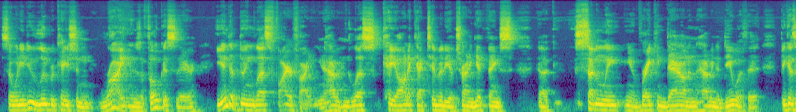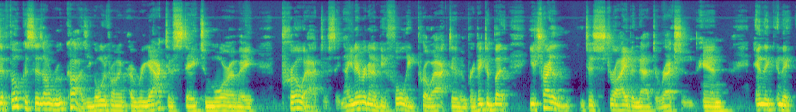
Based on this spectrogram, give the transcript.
So when you do lubrication right and there's a focus there, you end up doing less firefighting. You're having less chaotic activity of trying to get things uh, suddenly you know breaking down and having to deal with it because it focuses on root cause. You're going from a, a reactive state to more of a proactive state. Now, you're never going to be fully proactive and predictive, but you try to just strive in that direction. And and the, and the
